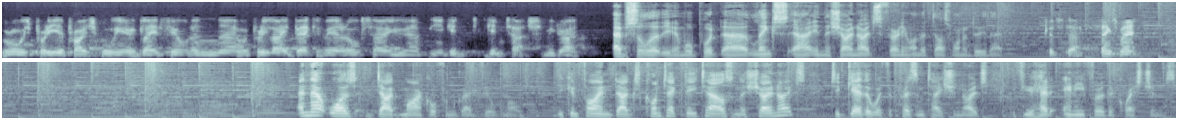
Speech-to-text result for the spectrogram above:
We're always pretty approachable here at Gladfield, and uh, we're pretty laid back about it. Also, uh, yeah, get get in touch. It'd be great. Absolutely, and we'll put uh, links uh, in the show notes for anyone that does want to do that. Good stuff. Thanks, Matt. And that was Doug Michael from Gladfield Malt. You can find Doug's contact details in the show notes, together with the presentation notes if you had any further questions.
